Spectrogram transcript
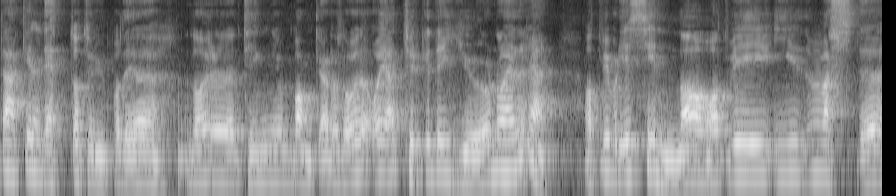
det er ikke lett å tro på det når ting banker og slår. Og jeg tror ikke det gjør noe heller. jeg. At vi blir sinna, og at vi i den verste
